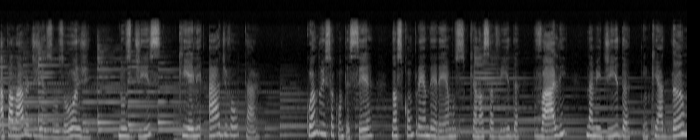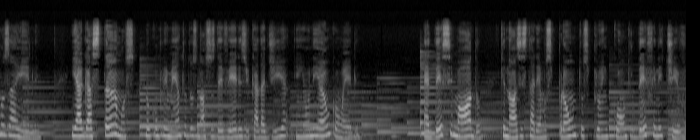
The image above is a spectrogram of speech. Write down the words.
A palavra de Jesus hoje nos diz que ele há de voltar. Quando isso acontecer, nós compreenderemos que a nossa vida vale na medida em que a damos a Ele e a gastamos no cumprimento dos nossos deveres de cada dia em união com Ele. É desse modo que nós estaremos prontos para o encontro definitivo.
